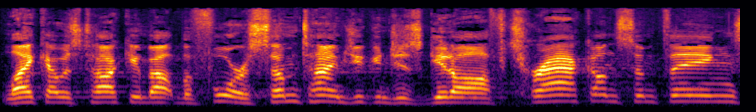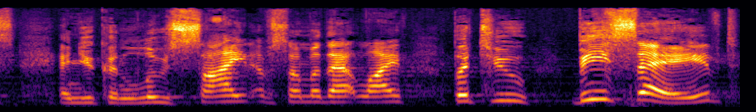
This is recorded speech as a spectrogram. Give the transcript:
like I was talking about before, sometimes you can just get off track on some things and you can lose sight of some of that life. But to be saved,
